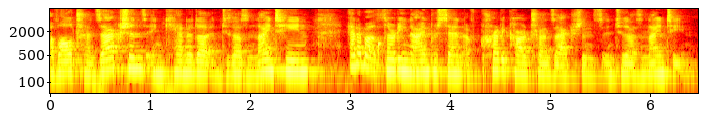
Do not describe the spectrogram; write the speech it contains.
of all transactions in Canada in 2019 and about 39% of credit card transactions in 2019.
